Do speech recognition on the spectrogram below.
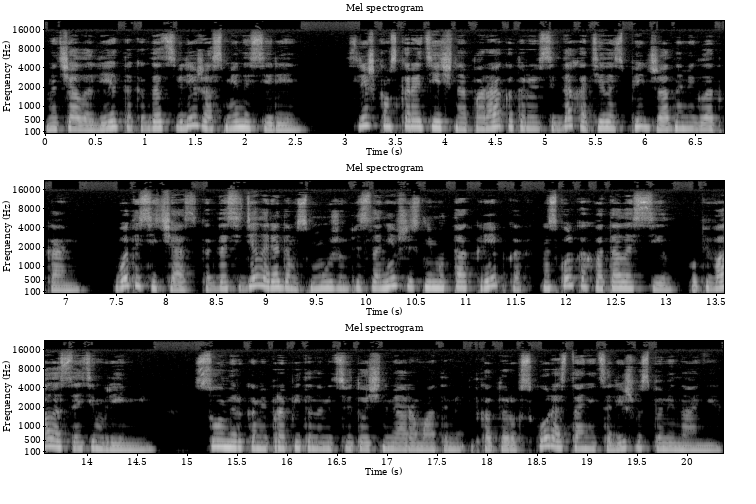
Начало лета, когда цвели жасмин и сирень. Слишком скоротечная пора, которую всегда хотелось пить жадными глотками. Вот и сейчас, когда сидела рядом с мужем, прислонившись к нему так крепко, насколько хватало сил, упивала с этим временем. Сумерками, пропитанными цветочными ароматами, от которых скоро останется лишь воспоминание.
